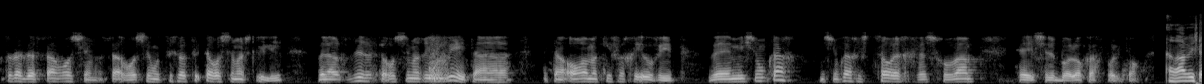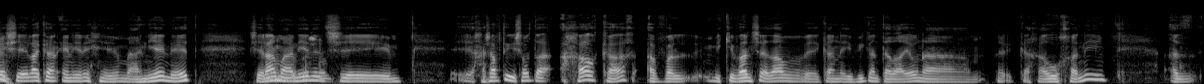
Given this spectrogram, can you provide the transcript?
אותו דבר עשה רושם, עשה רושם, הוא צריך להוציא את הרושם השלילי ולהחזיר את הרושם החיובי, את, ה, את האור המקיף החיובי, ומשום כך, משום כך יש צורך ויש חובה אה, של בו לא כך פולטו. הרב, יש לי כן. שאלה כאן מעניינת, שאלה מעניינת ש... חשבתי לשאול אותה אחר כך, אבל מכיוון שהרב אה, כאן הביא כאן את הרעיון הככה רוחני, אז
